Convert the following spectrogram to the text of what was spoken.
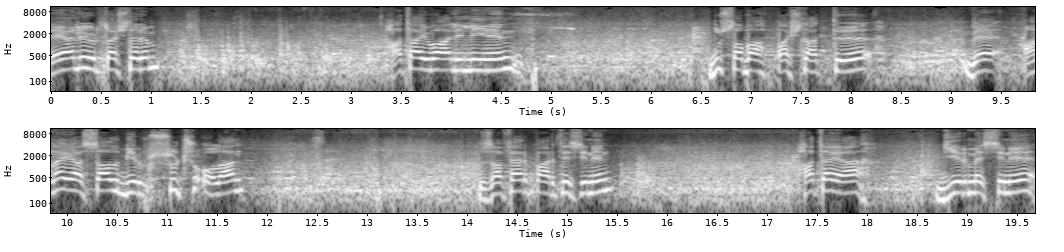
Değerli yurttaşlarım, Hatay Valiliği'nin bu sabah başlattığı ve anayasal bir suç olan Zafer Partisi'nin Hatay'a girmesini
